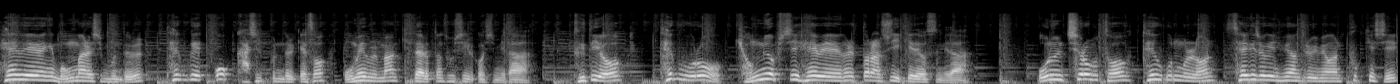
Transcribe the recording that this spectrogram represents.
해외여행에 목마르신 분들, 태국에 꼭 가실 분들께서 오매불만 기다렸던 소식일 것입니다. 드디어 태국으로 격리 없이 해외여행을 떠날 수 있게 되었습니다. 오는 7월부터 태국은 물론 세계적인 휴양지로 유명한 푸켓이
